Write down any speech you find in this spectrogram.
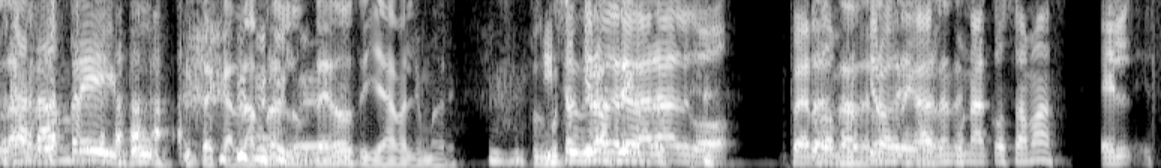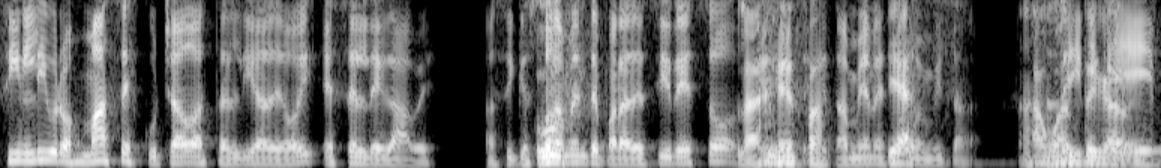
calambre y boom. Se te calambran los dedos y ya valió madre. Pues y yo quiero agregar este- algo. Perdón, pero Adelante, quiero agregar adelante. una cosa más. El sin libros más escuchado hasta el día de hoy es el de Gabe. Así que solamente para decir eso, la jefa. que también estuvo Yes. invitada. Aguante, Gabe.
